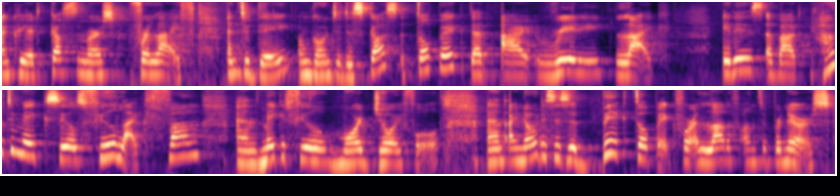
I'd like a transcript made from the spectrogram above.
and create customers for life. And today I'm going to discuss a topic that I really like it is about how to make sales feel like fun and make it feel more joyful. And I know this is a big topic for a lot of entrepreneurs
